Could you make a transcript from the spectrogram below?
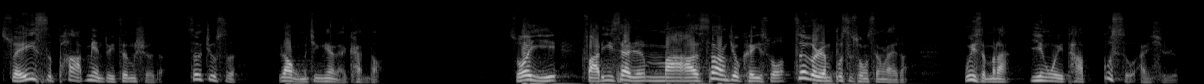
谁是怕面对真实的。这就是让我们今天来看到。所以法利赛人马上就可以说，这个人不是从神来的。为什么呢？因为他不守安息日。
